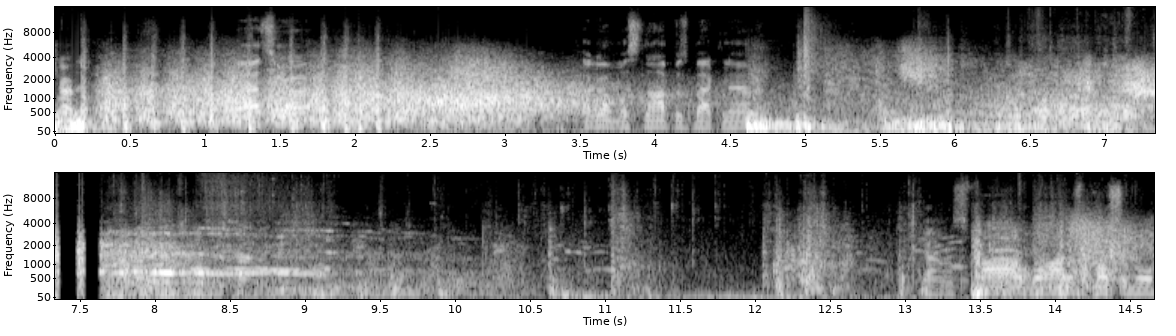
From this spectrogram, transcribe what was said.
Tried to. That's alright. I got my snipers back now. Going as far wide as possible.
